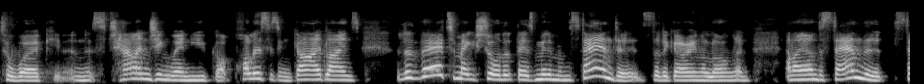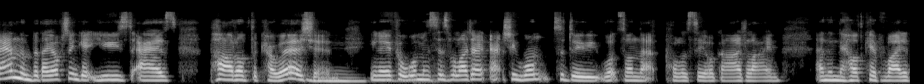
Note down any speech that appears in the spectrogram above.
to work in. And it's challenging when you've got policies and guidelines that are there to make sure that there's minimum standards that are going along. And, and I understand that stand them, but they often get used as part of the coercion. Mm. You know, if a woman says, well, I don't actually want to do what's on that policy or guideline, and then the healthcare provider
